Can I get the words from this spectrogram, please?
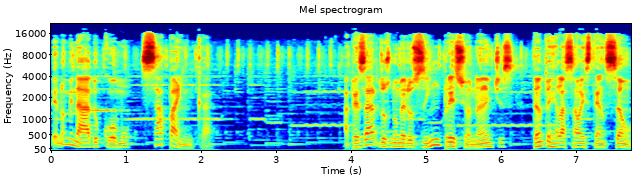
denominado como Sapa Inca. Apesar dos números impressionantes, tanto em relação à extensão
